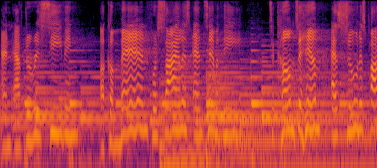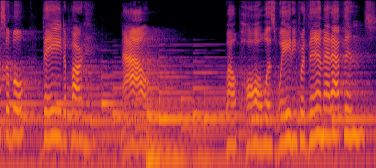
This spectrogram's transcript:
And after receiving a command for Silas and Timothy to come to him as soon as possible, they departed. Now, While Paul was waiting for them at Athens,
